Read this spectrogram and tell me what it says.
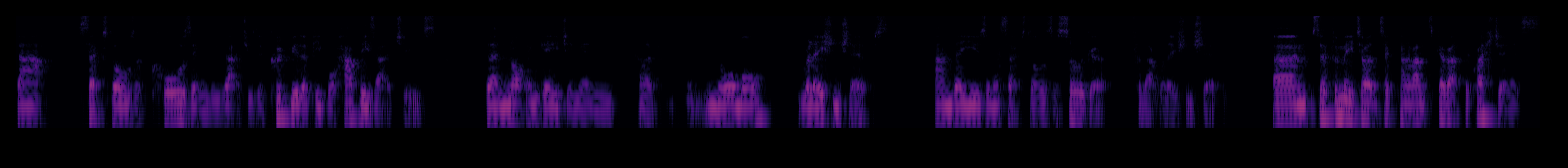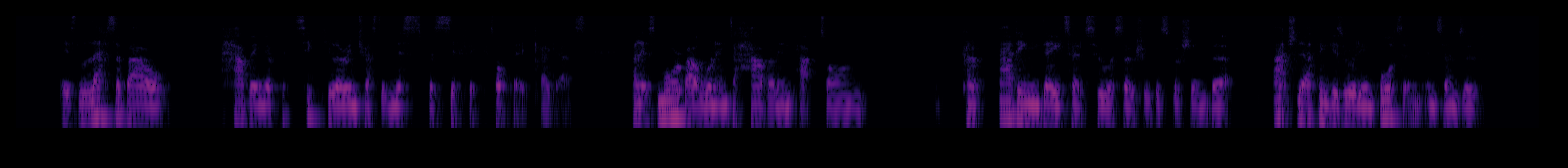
that sex dolls are causing these attitudes. It could be that people have these attitudes, they're not engaging in kind of normal relationships, and they're using a sex doll as a surrogate for that relationship. Um, so for me, to, to kind of to go back to the question, it's it's less about having a particular interest in this specific topic, I guess, and it's more about wanting to have an impact on kind of adding data to a social discussion that actually I think is really important in terms of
